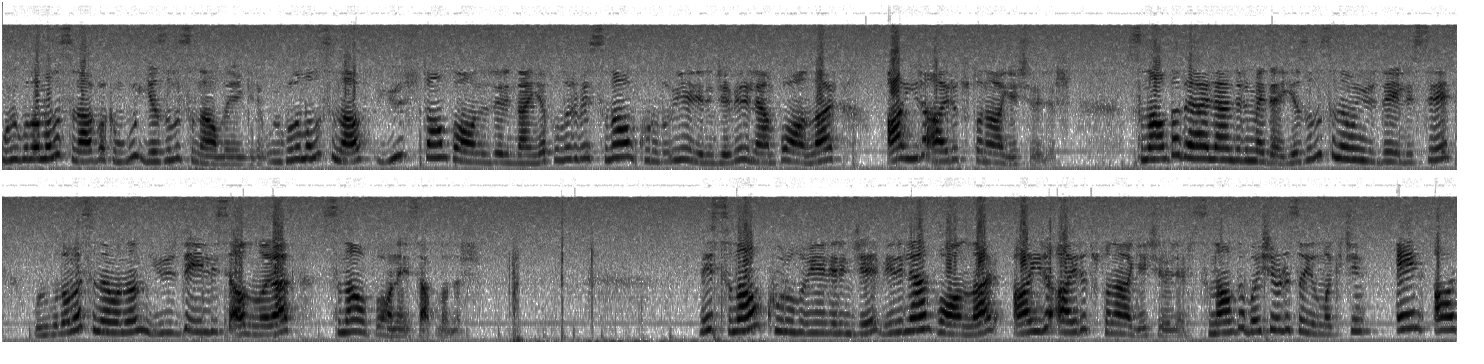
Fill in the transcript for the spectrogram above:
Uygulamalı sınav bakın bu yazılı sınavla ilgili. Uygulamalı sınav 100 tam puan üzerinden yapılır ve sınav kurulu üyelerince verilen puanlar ayrı ayrı tutanağa geçirilir. Sınavda değerlendirmede yazılı sınavın %50'si, uygulama sınavının %50'si alınarak sınav puanı hesaplanır. Ve sınav kurulu üyelerince verilen puanlar ayrı ayrı tutanağa geçirilir. Sınavda başarılı sayılmak için en az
